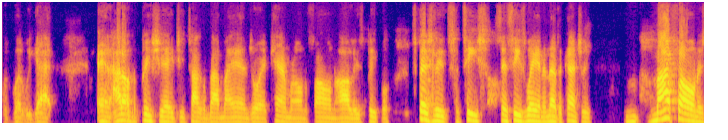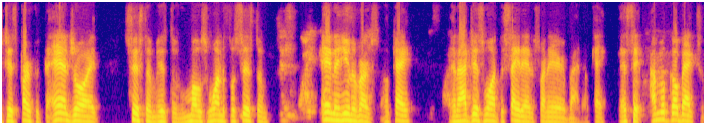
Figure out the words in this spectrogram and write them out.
with what we got. And I don't appreciate you talking about my Android camera on the phone to all these people, especially Satish, since he's way in another country. My phone is just perfect. The Android system is the most wonderful system in the universe, okay? And I just want to say that in front of everybody, okay? That's it. I'm going to go back to,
